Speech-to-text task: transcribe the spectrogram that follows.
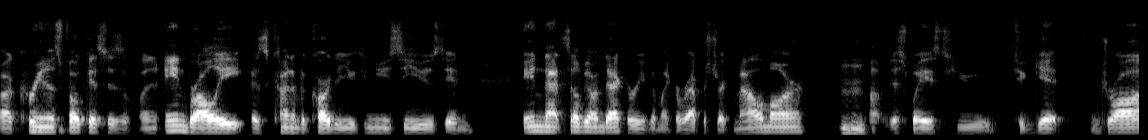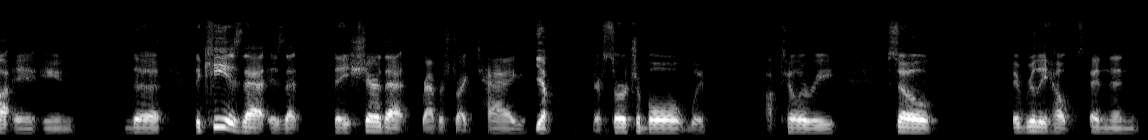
uh, Korrina's focus is in Brawly is kind of a card that you can use, see used in in that Sylveon deck or even like a Rapid Strike Malamar. Mm-hmm. Um, just ways to to get draw in, in the the key is that is that they share that Rapid Strike tag. Yep, they're searchable with Octillery, so it really helps. And then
